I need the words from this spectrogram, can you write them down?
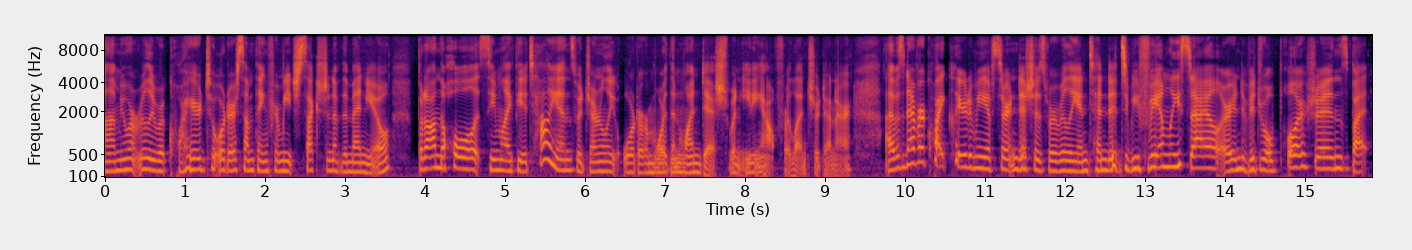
Um, you weren't really required to order something from each section of the menu, but on the whole, it seemed like the Italians would generally order more than one dish when eating out for lunch or dinner. Uh, it was never quite clear to me if certain dishes were really intended to be family style or individual portions, but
